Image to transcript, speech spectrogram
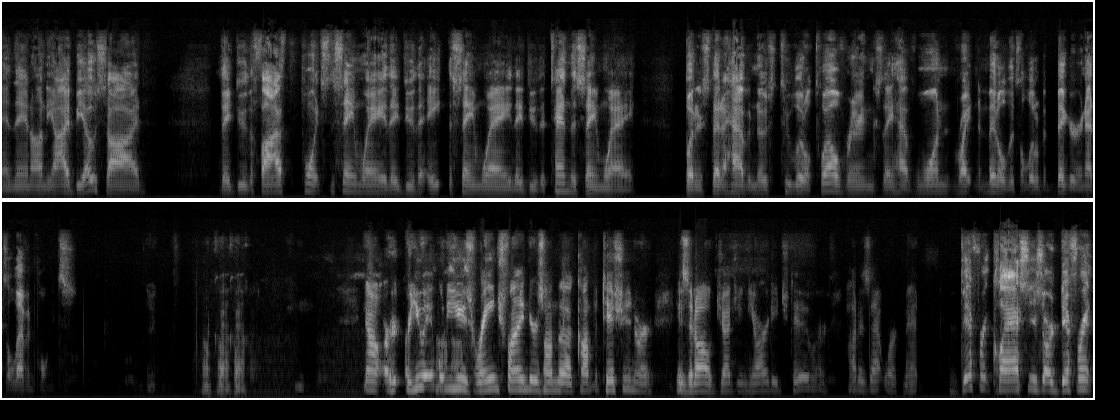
And then on the IBO side, they do the five points the same way, they do the eight the same way, they do the 10 the same way. But instead of having those two little 12 rings, they have one right in the middle that's a little bit bigger, and that's 11 points. Okay. okay. Now, are, are you able to Uh-huh. use rangefinders on the competition, or is it all judging yardage too, or how does that work, Matt? Different classes are different.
